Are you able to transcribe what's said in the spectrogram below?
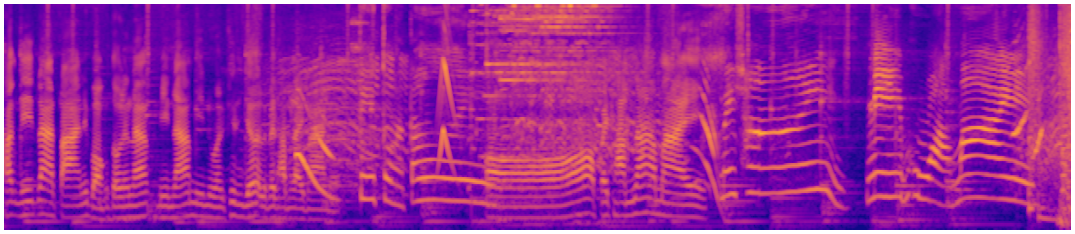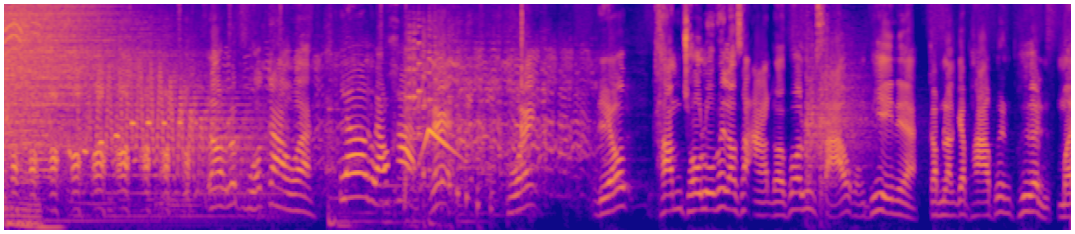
พักนี้หน้าตานี่บอกตรงเลยนะ มีน้ำมีนวลขึ้นเยอะเลยไปทำอะไรมาเนี่ยตีตัวเต้ยอ๋อ ไปทำหน้าใหม่ ไม่ใช่ มีผัวใหม่ เราแล้วผัวเก่าอะ เลิกแล้วค่ะนี่หมวย เดี๋ยว ทำโชว์รูมให้เราสะอาดหน่อยเพราะว่าลูกสาวของพี่เนี่ยกำลังจะพาเพื่อนๆ มา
